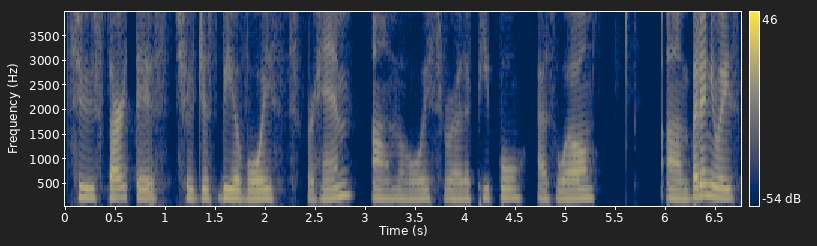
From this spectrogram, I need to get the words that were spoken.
to start this to just be a voice for him, um, a voice for other people as well. Um, but anyways,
